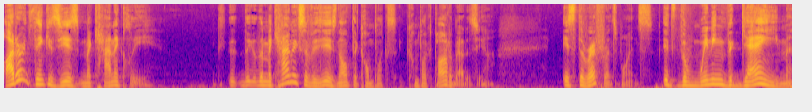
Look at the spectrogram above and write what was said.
I don't think Azir is mechanically the, the mechanics of Azir is not the complex complex part about Azir. It's the reference points. It's the winning the game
